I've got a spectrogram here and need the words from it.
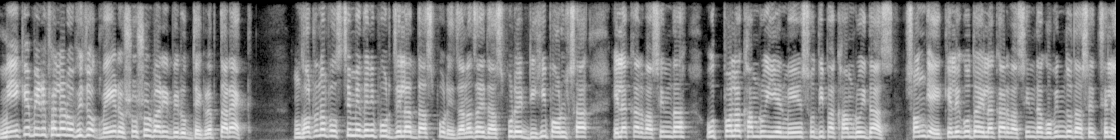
মেয়েকে মেরে ফেলার অভিযোগ মেয়ের শ্বশুর বাড়ির বিরুদ্ধে গ্রেপ্তার এক। ঘটনা পশ্চিম মেদিনীপুর জেলার দাসপুরে। জানা যায়, দাসপুরের ডিহি পলসা এলাকার বাসিন্দা উৎপলা খামরুইয়ের মেয়ে সুদীপা খামরুই দাস সঙ্গে কেলেগোদা এলাকার বাসিন্দা গোবিন্দ দাসের ছেলে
